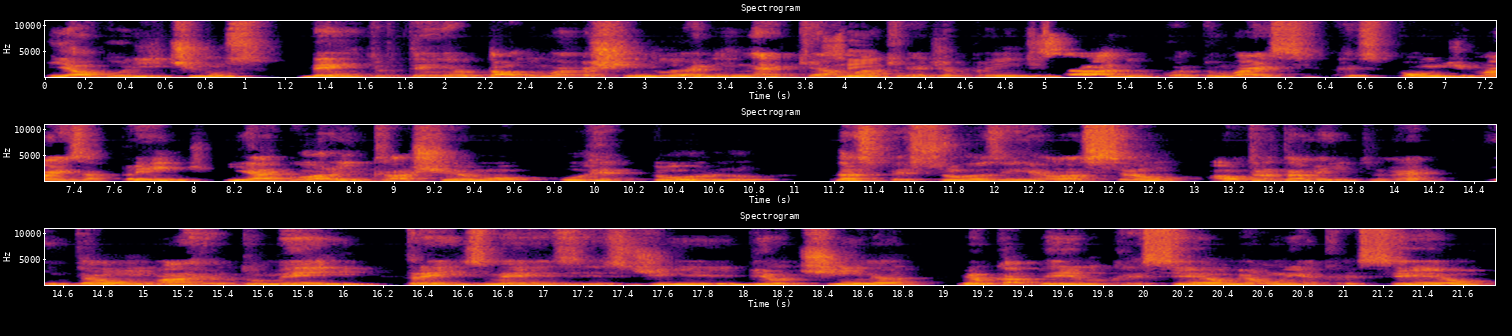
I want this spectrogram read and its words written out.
e algoritmos. Dentro tem o tal do machine learning, né, que é a Sim. máquina de aprendizado. Quanto mais se responde, mais aprende. E agora encaixamos o retorno das pessoas em relação ao tratamento, né? Então, ah, eu tomei três meses de biotina, meu cabelo cresceu, minha unha cresceu,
